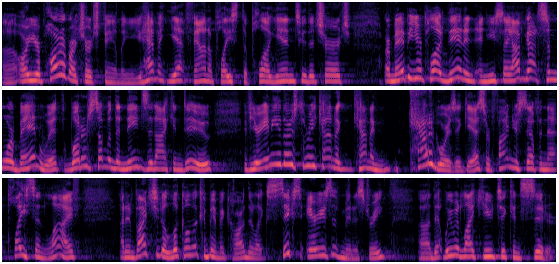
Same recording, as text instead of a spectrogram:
uh, or you're part of our church family and you haven't yet found a place to plug into the church, or maybe you're plugged in and, and you say, I've got some more bandwidth. What are some of the needs that I can do? If you're any of those three kind of kind of categories, I guess, or find yourself in that place in life, I'd invite you to look on the commitment card. There are like six areas of ministry uh, that we would like you to consider.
